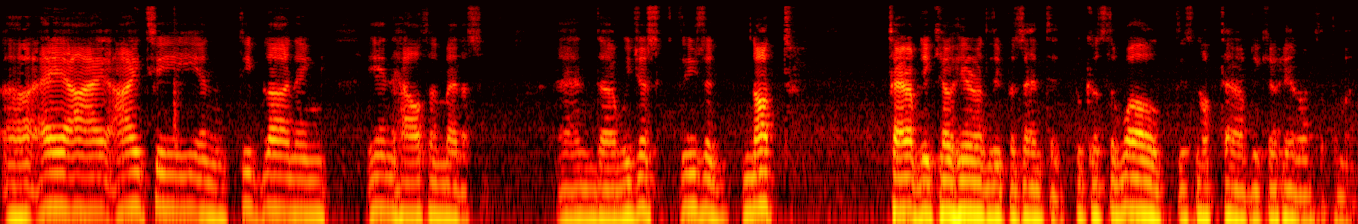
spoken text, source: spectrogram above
uh, AI, IT, and deep learning in health and medicine. And uh, we just these are not terribly coherently presented because the world is not terribly coherent at the moment.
